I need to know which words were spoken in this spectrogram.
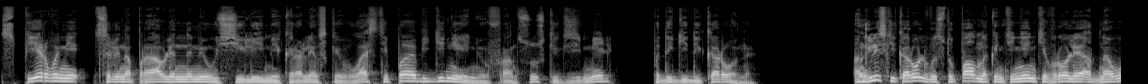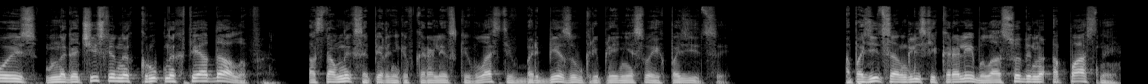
с первыми целенаправленными усилиями королевской власти по объединению французских земель под эгидой короны. Английский король выступал на континенте в роли одного из многочисленных крупных феодалов, основных соперников королевской власти в борьбе за укрепление своих позиций. Оппозиция английских королей была особенно опасной,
